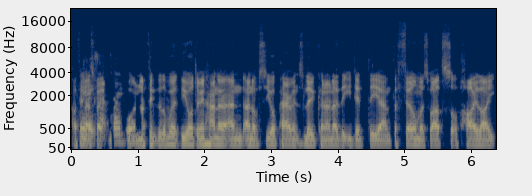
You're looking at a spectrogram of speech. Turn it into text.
I think Yeah, that's exactly. very important. I think that the work that you're doing, Hannah, and, and obviously your parents, Luke, and I know that you did the um, the film as well to sort of highlight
